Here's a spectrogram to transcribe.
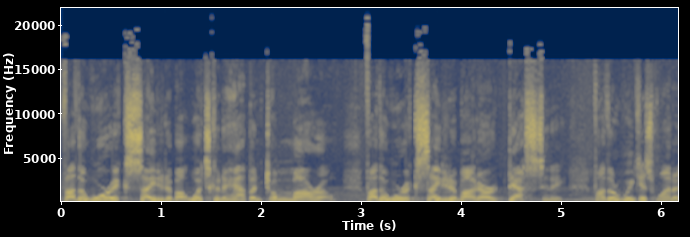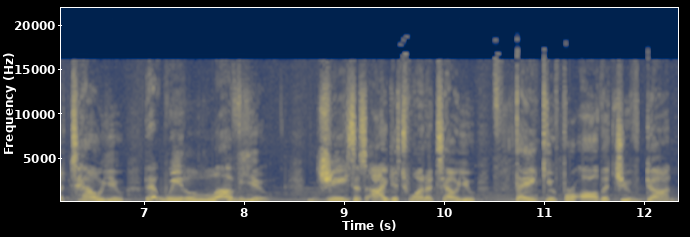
Father, we're excited about what's going to happen tomorrow. Father, we're excited about our destiny. Father, we just want to tell you that we love you. Jesus, I just want to tell you, thank you for all that you've done.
